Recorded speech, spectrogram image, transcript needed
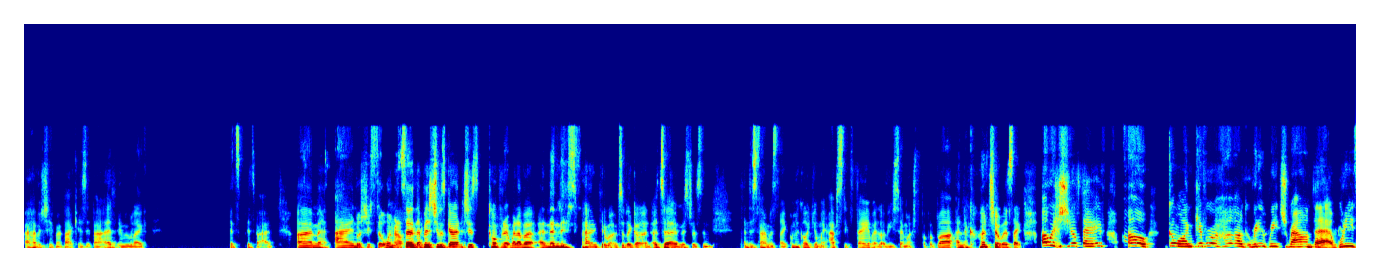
I haven't shaved my back. Is it bad?" And we were like, "It's it's bad." Um, and But she still went out. so that, but she was going, she's confident, whatever. And then this fan came up to the guy, uh, to Mistress, and and this fan was like, "Oh my god, you're my absolute fave. I love you so much." Blah blah blah. And the concha was like, "Oh, is she your fave? Oh, go on, give her a hug. Really reach round there. What do you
